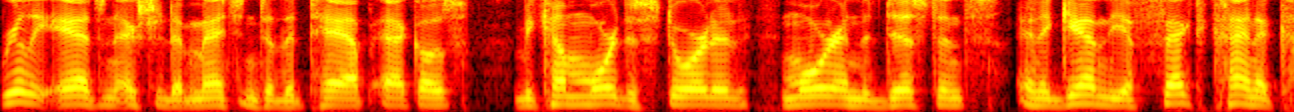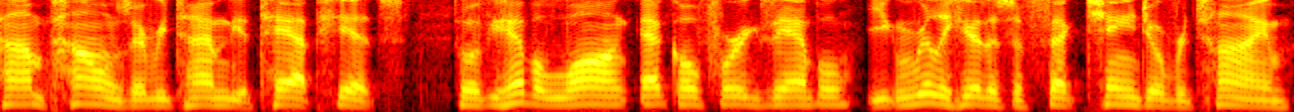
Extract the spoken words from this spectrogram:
really adds an extra dimension to the tap echoes, become more distorted, more in the distance. And again, the effect kind of compounds every time the tap hits. So if you have a long echo, for example, you can really hear this effect change over time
